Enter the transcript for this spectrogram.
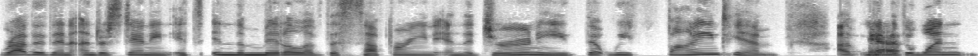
rather than understanding it's in the middle of the suffering and the journey that we find him. Uh, yeah. You know, the one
